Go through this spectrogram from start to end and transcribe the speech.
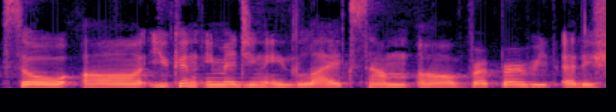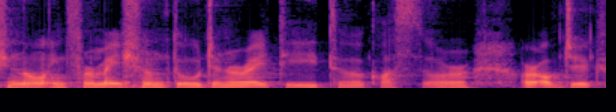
So you can imagine it like some wrapper with additional information to generate it class or, or object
